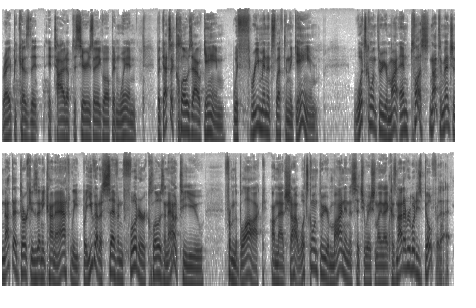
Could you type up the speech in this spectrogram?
right? Because it it tied up the series, they go up and win. But that's a closeout game with three minutes left in the game What's going through your mind? And plus, not to mention, not that Dirk is any kind of athlete, but you got a seven footer closing out to you from the block on that shot. What's going through your mind in a situation like that? Because not everybody's built for that.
